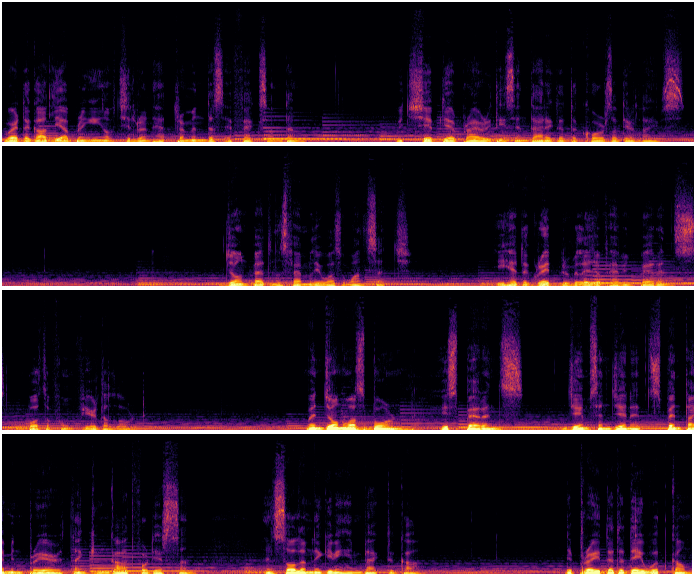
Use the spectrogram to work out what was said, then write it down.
where the godly upbringing of children had tremendous effects on them, which shaped their priorities and directed the course of their lives. John Paton's family was one such. He had the great privilege of having parents, both of whom feared the Lord. When John was born, his parents, James and Janet, spent time in prayer thanking God for their son and solemnly giving him back to God. They prayed that the day would come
